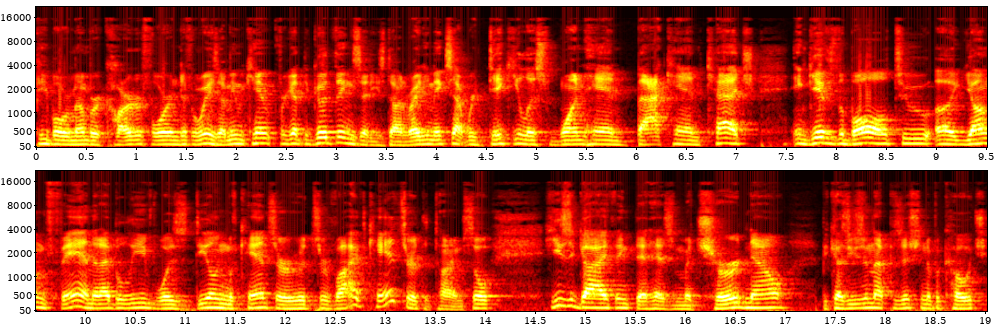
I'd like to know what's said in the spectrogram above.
people remember Carter for in different ways. I mean, we can't forget the good things that he's done, right? He makes that ridiculous one hand backhand catch and gives the ball to a young fan that I believe was dealing with cancer who had survived cancer at the time. So he's a guy I think that has matured now because he's in that position of a coach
